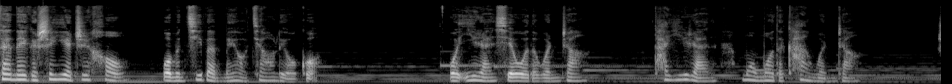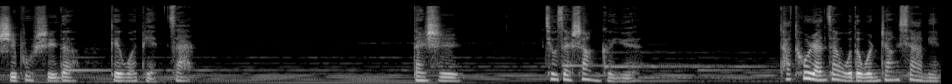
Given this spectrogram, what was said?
在那个深夜之后，我们基本没有交流过。我依然写我的文章，他依然默默的看文章，时不时的给我点赞。但是，就在上个月，他突然在我的文章下面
